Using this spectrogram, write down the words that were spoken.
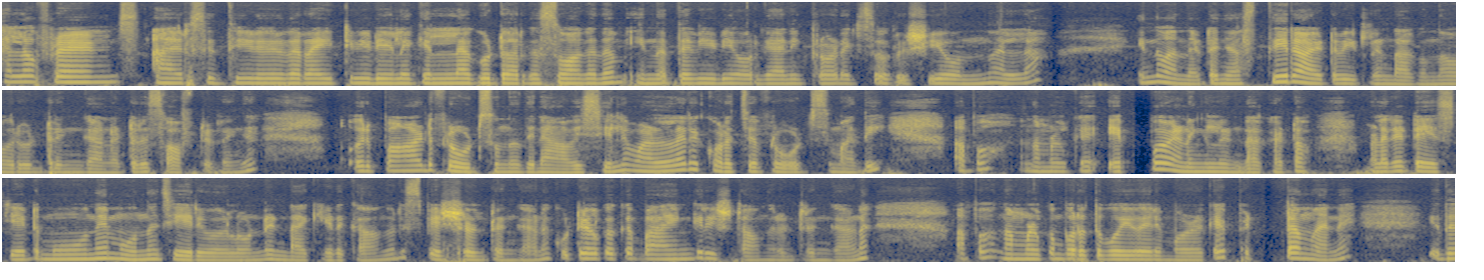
ഹലോ ഫ്രണ്ട്സ് ആയുർസിദ്ധിയുടെ ഒരു വെറൈറ്റി വീഡിയോയിലേക്ക് എല്ലാ കൂട്ടുകാർക്കും സ്വാഗതം. ഇന്നത്തെ വീഡിയോ ഓർഗാനിക് പ്രോഡക്ട്സോ കൃഷിയോ ഒന്നുമല്ല. ഇന്ന് വന്നിട്ട് ഞാൻ സ്ഥിരമായിട്ട് വീട്ടിലുണ്ടാക്കുന്ന ഒരു ഡ്രിങ്കാണ് കേട്ടോ ഒരു സോഫ്റ്റ് ഡ്രിങ്ക്. ഒരുപാട് ഫ്രൂട്ട്സ് ഒന്നും ഇതിന് ആവശ്യമില്ല വളരെ കുറച്ച് ഫ്രൂട്ട്സ് മതി. അപ്പോൾ നമ്മൾക്ക് എപ്പോൾ വേണമെങ്കിലും ഉണ്ടാക്കാം കേട്ടോ. വളരെ ടേസ്റ്റി ആയിട്ട് മൂന്നേ മൂന്ന് ചേരുവകൾ കൊണ്ട് ഉണ്ടാക്കിയെടുക്കാവുന്ന ഒരു സ്പെഷ്യൽ ഡ്രിങ്കാണ്. കുട്ടികൾക്കൊക്കെ ഭയങ്കര ഇഷ്ടമാവുന്ന ഒരു ഡ്രിങ്കാണ്. അപ്പോൾ നമ്മൾക്കും പുറത്ത് പോയി വരുമ്പോഴൊക്കെ പെട്ടെന്ന് തന്നെ ഇത്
